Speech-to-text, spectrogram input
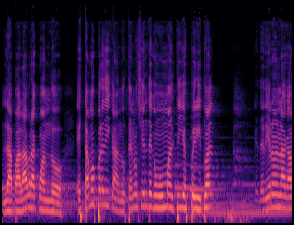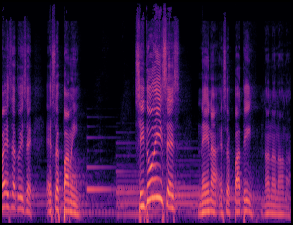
La palabra cuando estamos predicando, usted no siente como un martillo espiritual que te dieron en la cabeza, tú dices, eso es para mí. Si tú dices, nena, eso es para ti. No, no, no, no.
